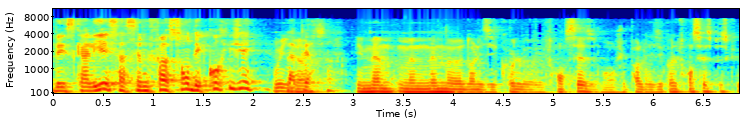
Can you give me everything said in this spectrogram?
l'escalier. Ça, c'est une façon de corriger Oui, la personne. Et même, même, même euh, dans les écoles euh, françaises, bon, je parle des écoles françaises parce que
